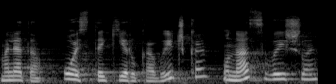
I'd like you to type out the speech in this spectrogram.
Малята, ось такі рукавички у нас вийшли.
